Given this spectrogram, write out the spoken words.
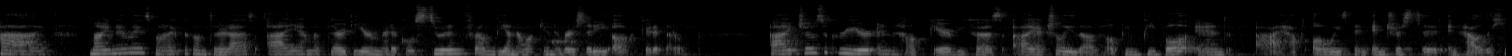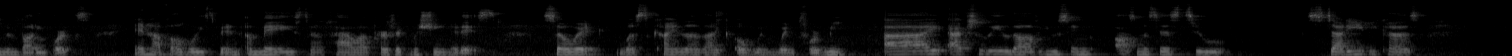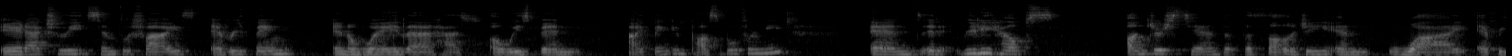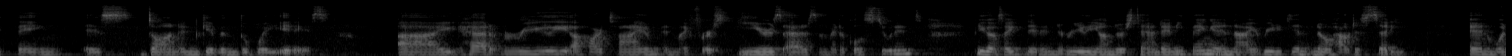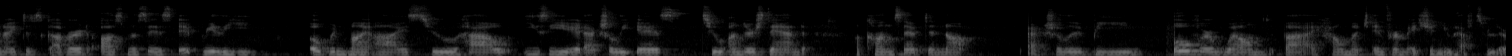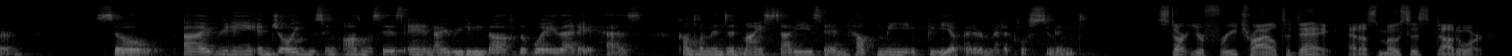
Hi, my name is Monica Contreras. I am a third year medical student from the Anáhuac University of Querétaro. I chose a career in healthcare because I actually love helping people and I have always been interested in how the human body works and have always been amazed of how a perfect machine it is. So it was kind of like a win-win for me. I actually love using osmosis to study because it actually simplifies everything in a way that has always been, I think, impossible for me. And it really helps understand the pathology and why everything is done and given the way it is. I had really a hard time in my first years as a medical student because I didn't really understand anything and I really didn't know how to study. And when I discovered osmosis, it really opened my eyes to how easy it actually is to understand a concept and not actually be overwhelmed by how much information you have to learn. So I really enjoy using osmosis and I really love the way that it has complemented my studies and helped me be a better medical student. Start your free trial today at osmosis.org.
